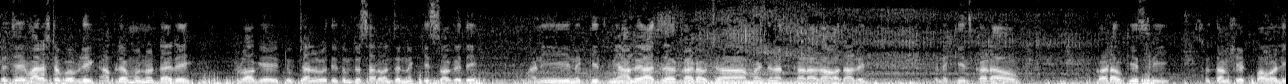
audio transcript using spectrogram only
तर जय महाराष्ट्र पब्लिक आपल्या मनोज डायरे ब्लॉग या यूट्यूब चॅनलवरती तुमचं सर्वांचं नक्कीच स्वागत आहे. आणि नक्कीच मी आलो आहे आज कडावच्या मैदानात कडा गावात आलो आहे तर नक्कीच कडाव कडाव केसरी सुद्दाम शेठ पावाली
